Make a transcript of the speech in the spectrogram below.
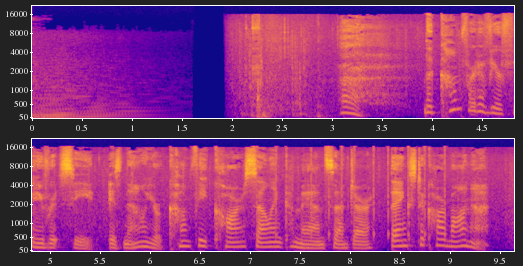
The comfort of your favorite seat is now your comfy car selling command center, thanks to Carvana.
